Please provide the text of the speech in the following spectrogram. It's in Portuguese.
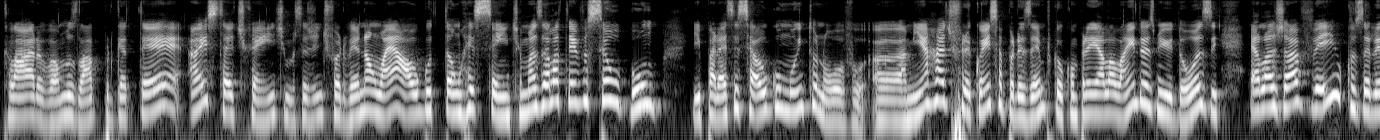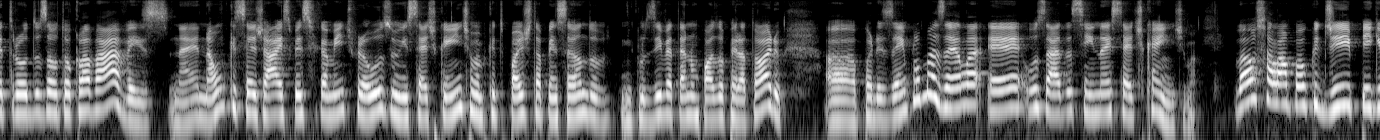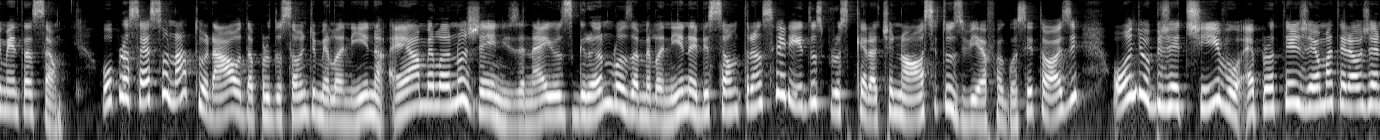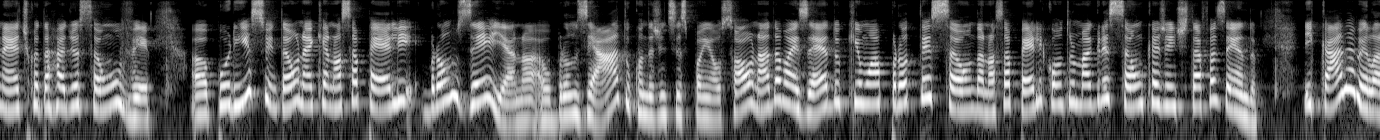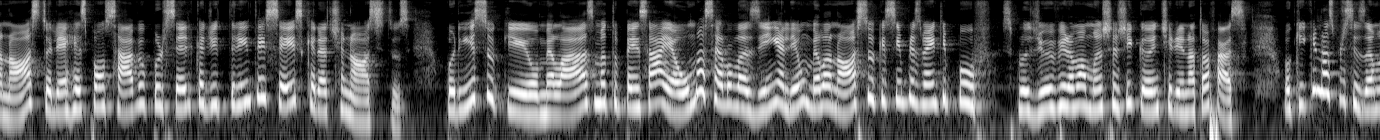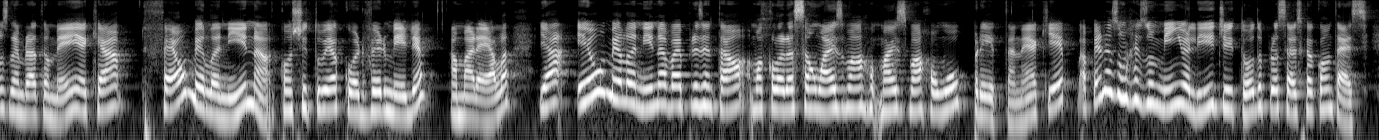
Claro, vamos lá, porque até a estética íntima, se a gente for ver, não é algo tão recente, mas ela teve o seu boom e parece ser algo muito novo. Uh, a minha radiofrequência, por exemplo, que eu comprei ela lá em 2012, ela já veio com os eletrodos autoclaváveis, né? Não que seja especificamente para uso em estética íntima, porque tu pode estar pensando, inclusive até num pós-operatório, uh, por exemplo, mas ela é usada assim na estética íntima. Vamos falar um pouco de pigmentação. O processo natural da produção de melanina é a melanogênese, né? E os grânulos da melanina eles são transferidos para os queratinócitos via fagocitose, onde o objetivo é proteger o material genético da radiação UV. Uh, ah, por isso, então, né, que a nossa pele bronzeia. O bronzeado, quando a gente se expõe ao sol, nada mais é do que uma proteção da nossa pele contra uma agressão que a gente está fazendo. E cada melanócito ele é responsável por cerca de 36 queratinócitos queratinócitos. Por isso que o melasma, tu pensa, ah, é uma célulazinha ali, um melanócito que simplesmente, puf, explodiu e virou uma mancha gigante ali na tua face. O que, que nós precisamos lembrar também é que a felmelanina constitui a cor vermelha, amarela, e a eumelanina vai apresentar uma coloração mais, mais marrom ou preta, né? Aqui é apenas um resuminho ali de todo o processo que acontece.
